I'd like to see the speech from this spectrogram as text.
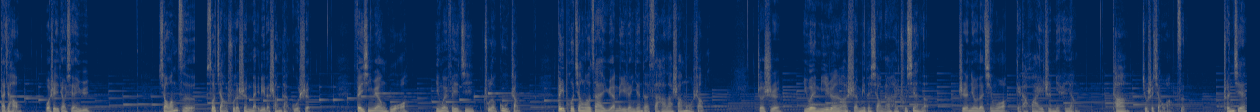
大家好，我是一条咸鱼。小王子所讲述的是美丽的伤感故事。飞行员我因为飞机出了故障，被迫降落在远离人烟的撒哈拉沙漠上。这时，一位迷人而神秘的小男孩出现了，执拗地请我给他画一只绵羊。他就是小王子，纯洁、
